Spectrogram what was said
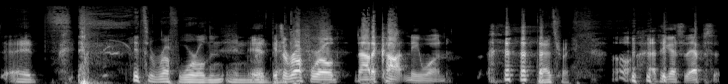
it's it's a rough world in, in Red It, it's a rough world, not a cottony one. That's right. Oh, I think that's the episode.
